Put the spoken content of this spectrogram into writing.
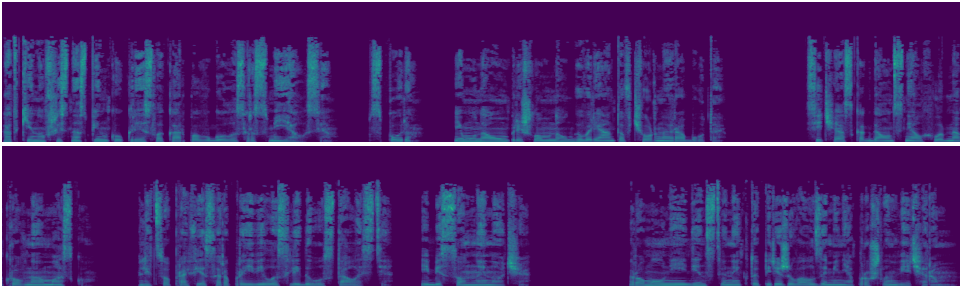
Откинувшись на спинку кресла, Карпов в голос рассмеялся. Спорю, ему на ум пришло много вариантов черной работы. Сейчас, когда он снял хладнокровную маску, Лицо профессора проявило следы усталости и бессонной ночи. Ромул не единственный, кто переживал за меня прошлым вечером.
